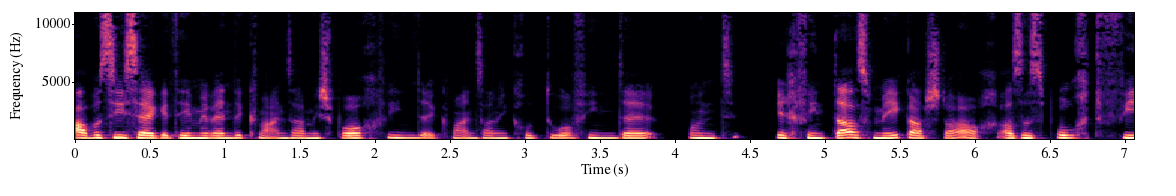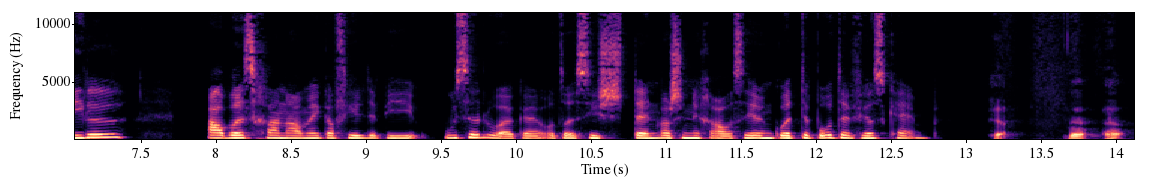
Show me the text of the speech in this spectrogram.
Aber sie sagen, hey, wir wollen eine gemeinsame Sprache finden, eine gemeinsame Kultur finden und ich finde das mega stark. Also es braucht viel aber es kann auch mega viel dabei rausschauen. Oder es ist dann wahrscheinlich auch sehr ein guter Boden fürs Camp. Ja, ja, ja.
